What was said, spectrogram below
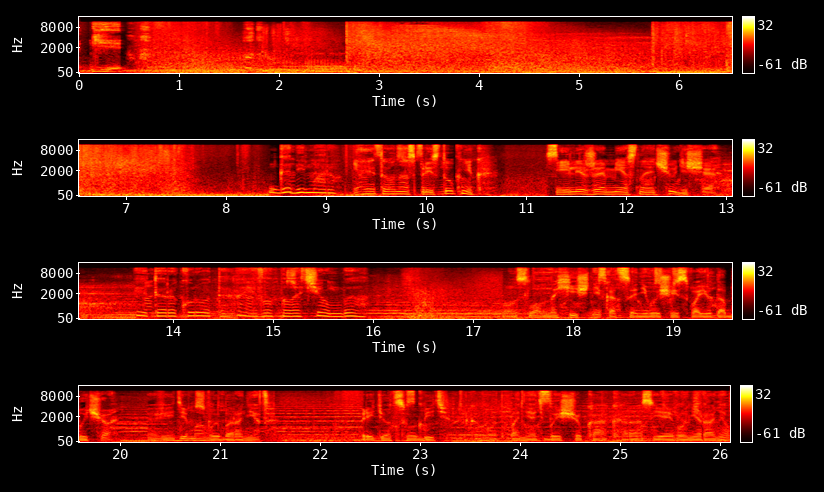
Ги... Габимару, Это у нас преступник? Или же местное чудище? это Ракурота, а его палачом был. Он словно хищник, оценивающий свою добычу. Видимо, выбора нет. Придется убить. Вот понять бы еще как, раз я его не ранил.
